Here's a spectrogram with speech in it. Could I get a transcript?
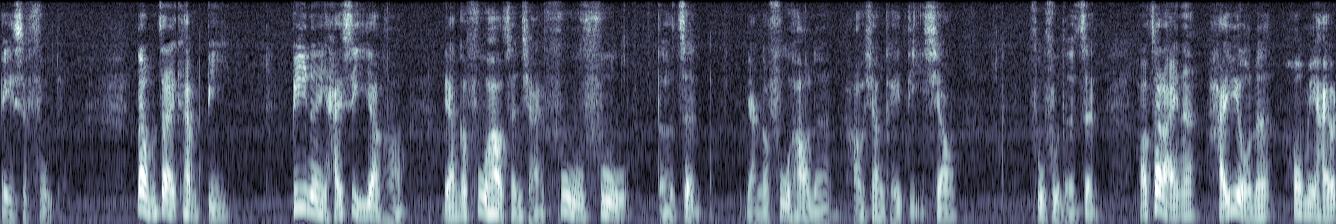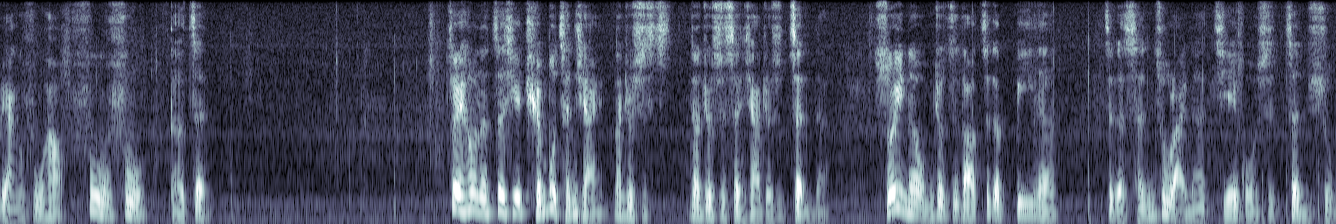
，a 是负的。那我们再来看 b，b 呢也还是一样哈，两个负号乘起来，负负得正，两个负号呢好像可以抵消，负负得正。好，再来呢？还有呢？后面还有两个负号，负负得正。最后呢，这些全部乘起来，那就是那就是剩下就是正的。所以呢，我们就知道这个 b 呢，这个乘出来呢，结果是正数。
